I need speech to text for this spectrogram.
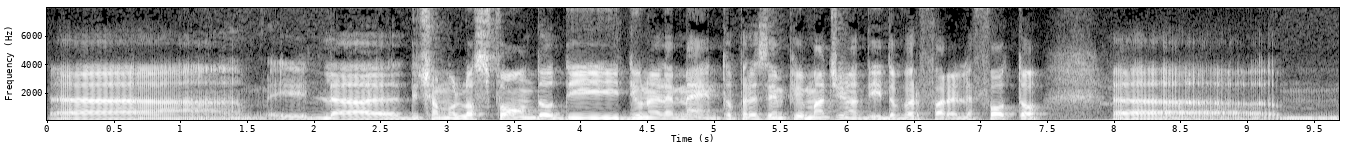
Uh, il, diciamo, lo sfondo di, di, un elemento. Per esempio, immagina di dover fare le foto. Uh,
